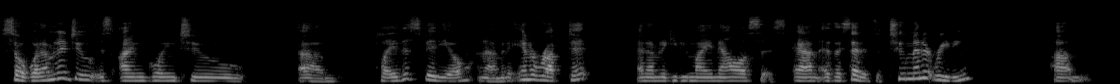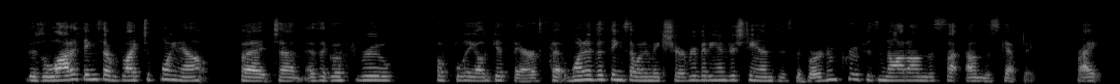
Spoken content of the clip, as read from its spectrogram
So what I'm going to do is I'm going to um, play this video and I'm going to interrupt it and I'm going to give you my analysis. And as I said, it's a two minute reading. Um, there's a lot of things I would like to point out, but um, as I go through, hopefully I'll get there. But one of the things I want to make sure everybody understands is the burden of proof is not on the on the skeptic, right?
